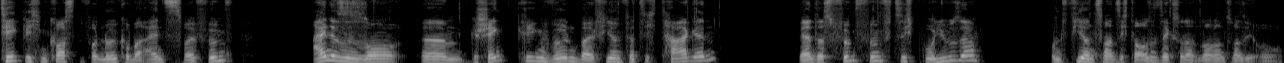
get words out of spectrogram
täglichen Kosten von 0,125 eine Saison ähm, geschenkt kriegen würden bei 44 Tagen, wären das 5,50 pro User und 24.629 Euro.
